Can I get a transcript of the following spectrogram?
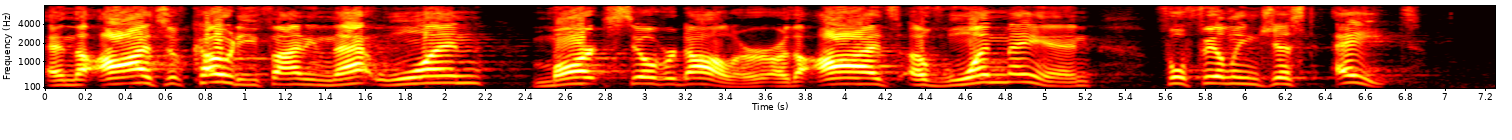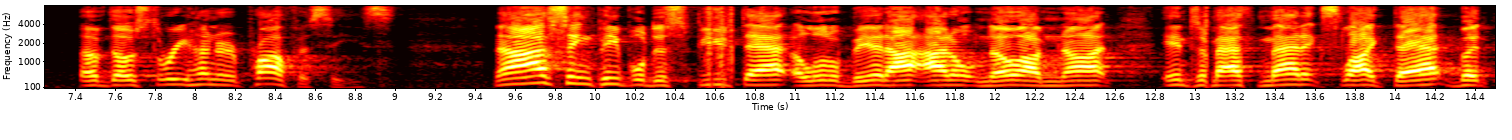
And the odds of Cody finding that one marked silver dollar are the odds of one man fulfilling just eight of those 300 prophecies. Now, I've seen people dispute that a little bit. I, I, don't know. I'm not into mathematics like that, but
